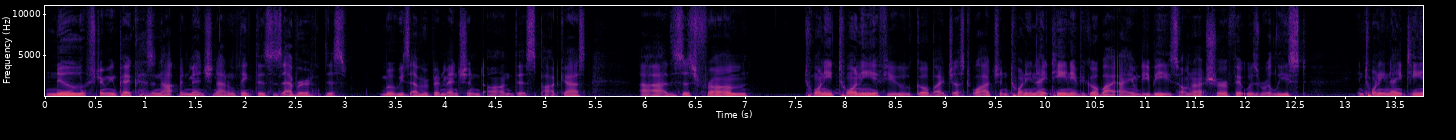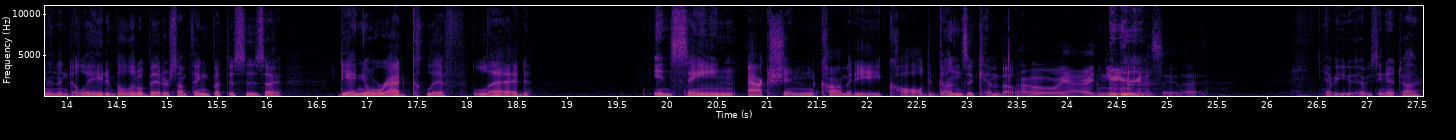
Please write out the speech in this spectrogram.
new streaming pick has not been mentioned. I don't think this is ever this movie's ever been mentioned on this podcast. Uh, this is from 2020 if you go by Just Watch, and 2019 if you go by IMDb. So I'm not sure if it was released in 2019 and then delayed a little bit or something. But this is a Daniel Radcliffe led insane action comedy called Guns Akimbo. Oh yeah, I knew you were gonna say that. Have you have you seen it, Tyler?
